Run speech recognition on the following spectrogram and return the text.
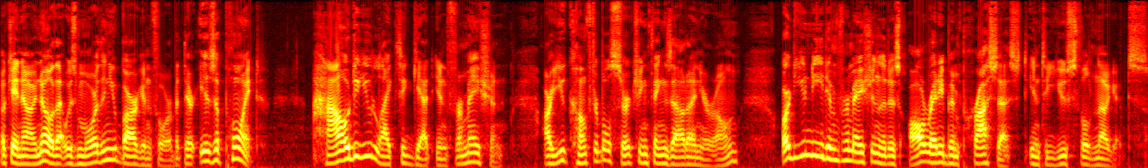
Okay, now I know that was more than you bargained for, but there is a point. How do you like to get information? Are you comfortable searching things out on your own? Or do you need information that has already been processed into useful nuggets?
